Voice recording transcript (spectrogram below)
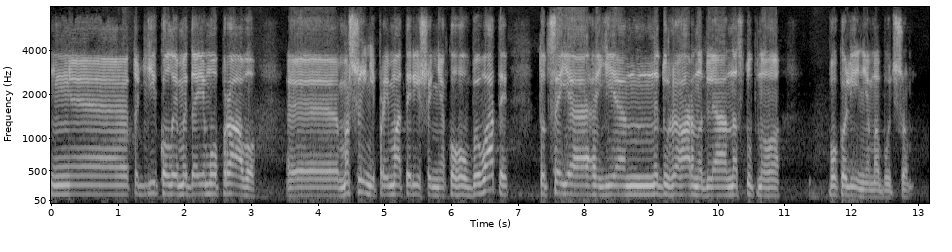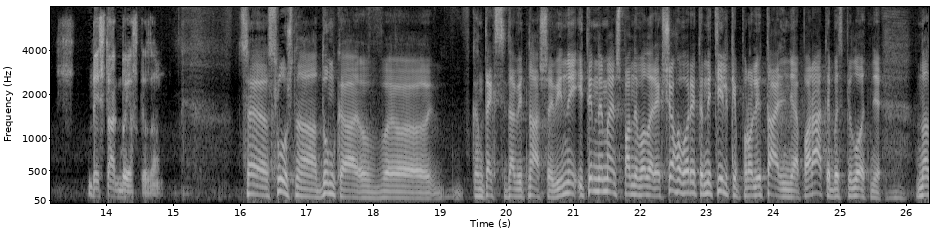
е, тоді, коли ми даємо право е, машині приймати рішення, кого вбивати, то це є, є не дуже гарно для наступного покоління, мабуть, що десь так би я сказав. Це слушна думка в, е, контексті навіть нашої війни. І тим не менш, пане Валерію, якщо говорити не тільки про літальні апарати безпілотні, на,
